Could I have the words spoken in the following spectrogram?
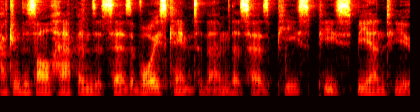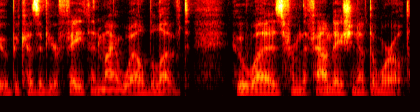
after this all happens, it says, A voice came to them that says, Peace, peace be unto you, because of your faith in my well beloved, who was from the foundation of the world.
